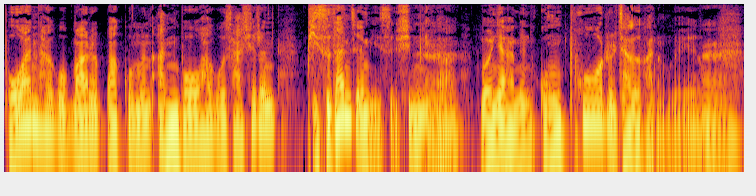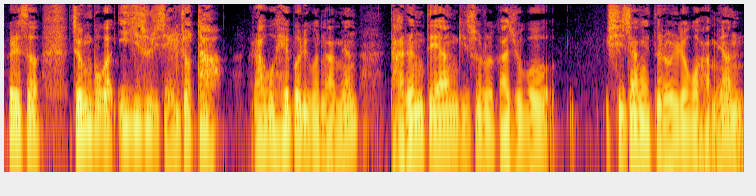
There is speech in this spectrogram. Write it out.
보안하고 말을 바꾸면 안보하고 사실은 비슷한 점이 있어요. 심리가 네. 뭐냐 하면 공포를 자극하는 거예요. 네. 그래서 정부가 이 기술이 제일 좋다라고 해버리고 나면 다른 대안 기술을 가지고 시장에 들어오려고 하면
